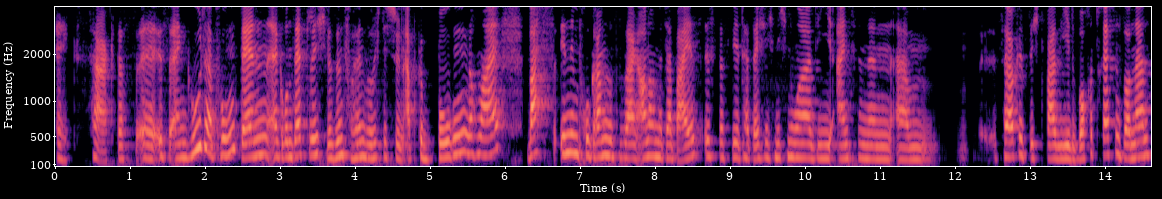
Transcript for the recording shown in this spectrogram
Exakt, das äh, ist ein guter Punkt, denn äh, grundsätzlich, wir sind vorhin so richtig schön abgebogen nochmal. Was in dem Programm sozusagen auch noch mit dabei ist, ist, dass wir tatsächlich nicht nur die einzelnen ähm, Circles sich quasi jede Woche treffen, sondern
